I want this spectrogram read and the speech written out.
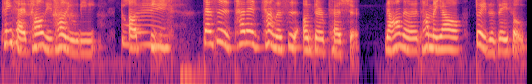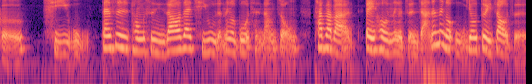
听起来超级超级无敌 upbeat，但是他在唱的是 Under Pressure，然后呢，他们要对着这一首歌起舞。但是同时，你知道在起舞的那个过程当中，他爸爸背后的那个挣扎，那那个舞又对照着，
